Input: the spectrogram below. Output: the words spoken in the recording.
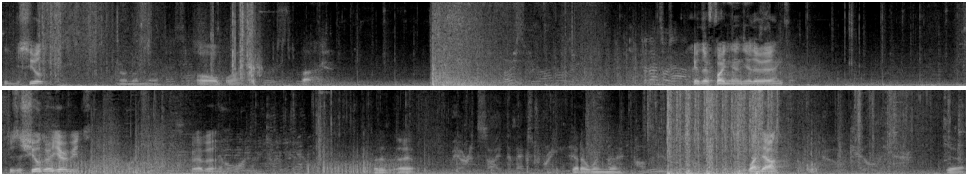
Did you shield? No, no, no. Oh boy. Back. Okay, they're fighting on the other end. There's a shield right here, Beats. Grab it. What is, uh, gotta wing them. One down. Yeah. There's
